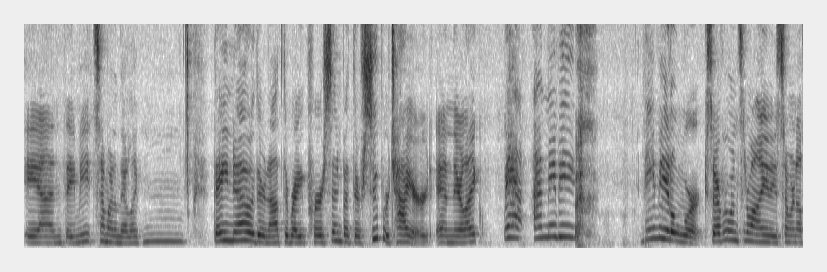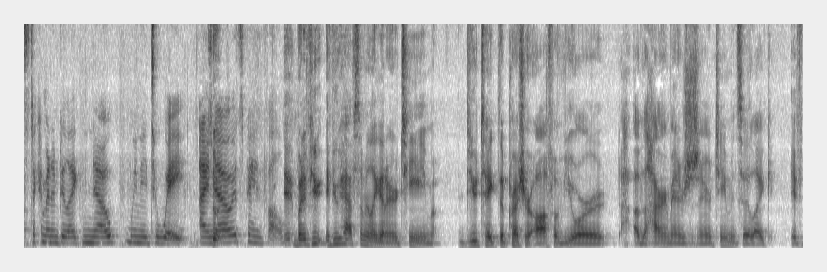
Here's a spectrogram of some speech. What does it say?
and they meet someone, and they're like, mm, they know they're not the right person, but they're super tired, and they're like, yeah, uh, maybe. Maybe it'll work. So every once in a while, you need someone else to come in and be like, "Nope, we need to wait." I So- know it's painful. But if you if you have something like that on your team, do you take the pressure off of your of the hiring managers on your team and say like if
